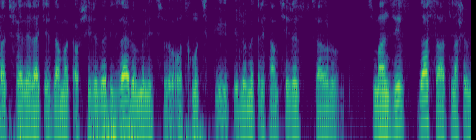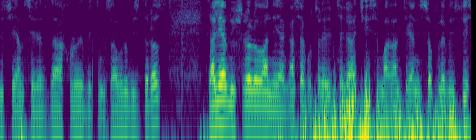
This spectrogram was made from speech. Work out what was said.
საჩხერე რაჭის დამაკავშირებელი გზა, რომელიც 80 კილომეტრით ამცირებს გზავრ მანძილს და საათნახევრით შეამცირებს დაახლოებით მგზავრობის დროს. ძალიან მნიშვნელოვანია განსაკუთრებით რაჭის მაღალმთიანი სოფლებისთვის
